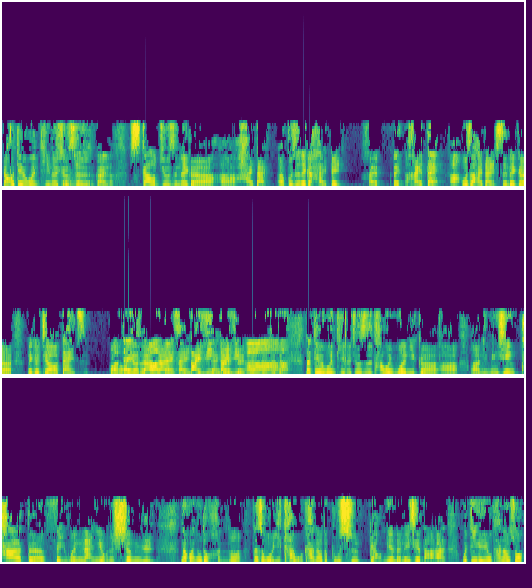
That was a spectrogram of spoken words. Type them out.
然后第二个问题呢，就是 scallop，scallop 就是那个呃海带，呃不是那个海贝，海贝海带啊，不是海带，是那个那个叫带子。广东叫带带子，带子，对对对对对。那第二个问题呢，就是他会问一个呃呃女明星她的绯闻男友的生日，那观众都很乐。但是我一看，我看到的不是表面的那些答案。我第一个就看到说，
